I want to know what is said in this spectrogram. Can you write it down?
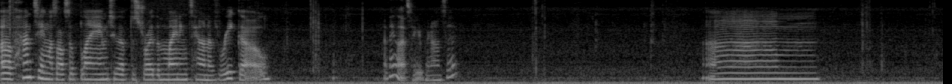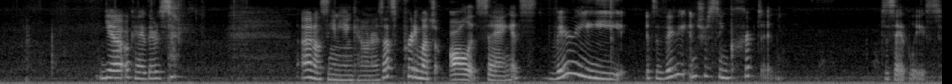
of hunting was also blamed to have destroyed the mining town of Rico. I think that's how you pronounce it. Um. Yeah, okay, there's. I don't see any encounters. That's pretty much all it's saying. It's very. It's a very interesting cryptid, to say the least.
